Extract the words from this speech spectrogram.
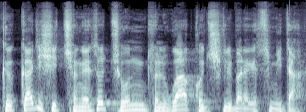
끝까지 시청해서 좋은 결과 거두시길 바라겠습니다.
